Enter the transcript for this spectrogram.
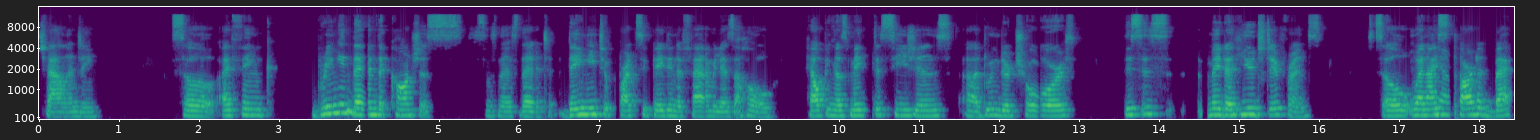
challenging. So i think bringing them the consciousness that they need to participate in the family as a whole helping us make decisions uh, doing their chores this is made a huge difference so when I yeah. started back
